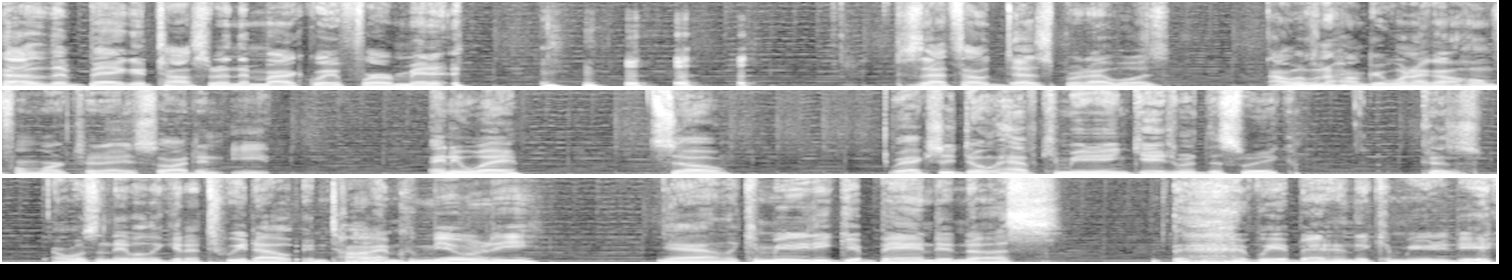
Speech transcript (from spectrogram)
out of the bag and tossed them in the microwave for a minute. Cause that's how desperate I was. I wasn't hungry when I got home from work today, so I didn't eat. Anyway, so we actually don't have community engagement this week because I wasn't able to get a tweet out in time. No community. Yeah, the community get abandoned us. we abandoned the community.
